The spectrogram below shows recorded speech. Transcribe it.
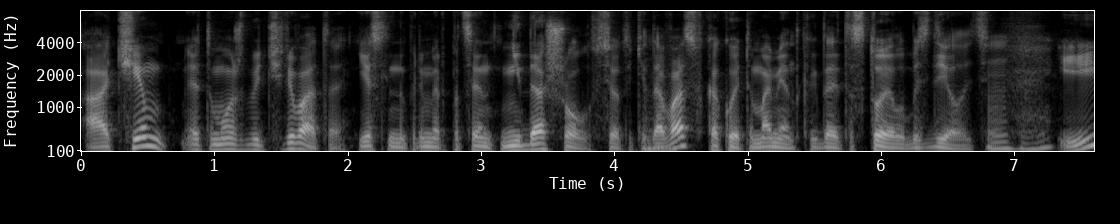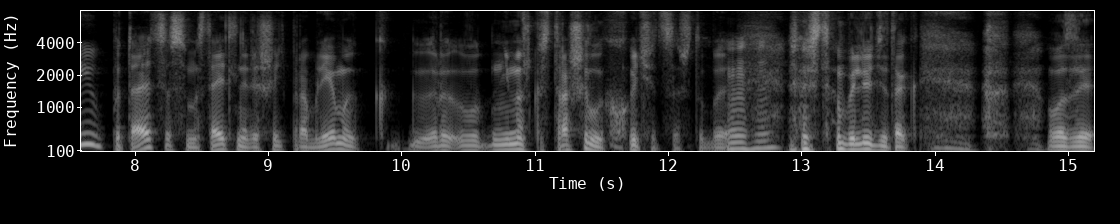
А чем это может быть чревато, если, например, пациент не дошел все-таки до вас в какой-то момент, когда это стоило бы сделать, и пытается самостоятельно решить проблемы, немножко страшилок хочется, чтобы, чтобы люди так возле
